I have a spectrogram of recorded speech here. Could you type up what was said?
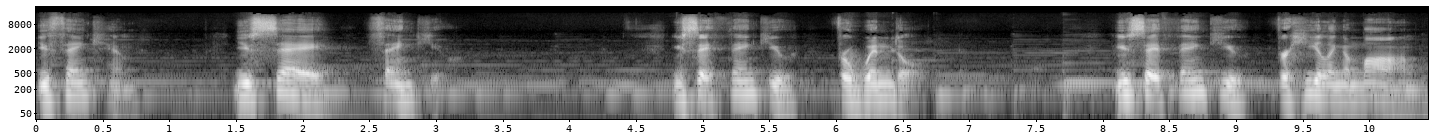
you thank Him, you say, Thank you. You say, Thank you for Wendell. You say, Thank you for healing a mom.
